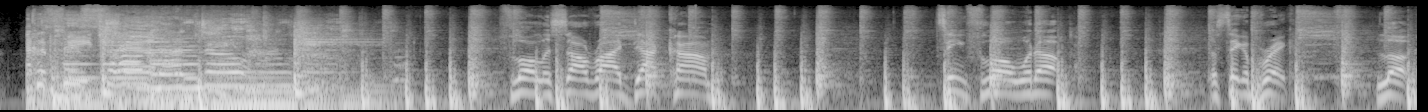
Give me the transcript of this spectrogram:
FlawlessRI.com. Team Floor, what up? Let's take a break. Look.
